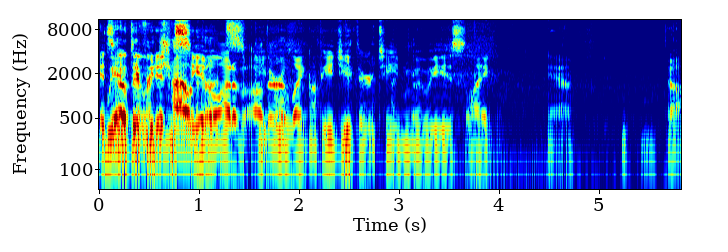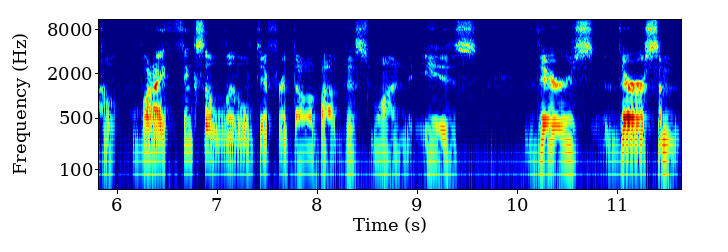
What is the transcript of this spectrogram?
it's We had nothing we didn't see in a lot of childhoods, other like PG thirteen movies. Like, yeah, what I think's a little different though about this one is there's there are some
